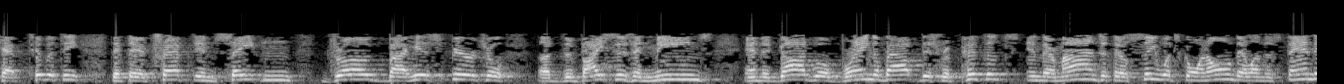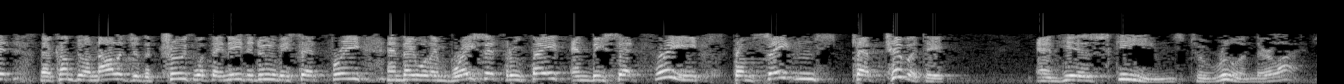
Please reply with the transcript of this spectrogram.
captivity, that they're trapped in Satan, drugged by his spiritual uh, devices and means, and that God will bring about this repentance in their minds, that they'll see what's going on, they'll understand it, they'll come to a knowledge of the truth, what they need to do to be set free, and they will embrace it through faith and be set free from Satan's captivity and his schemes to ruin their lives.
